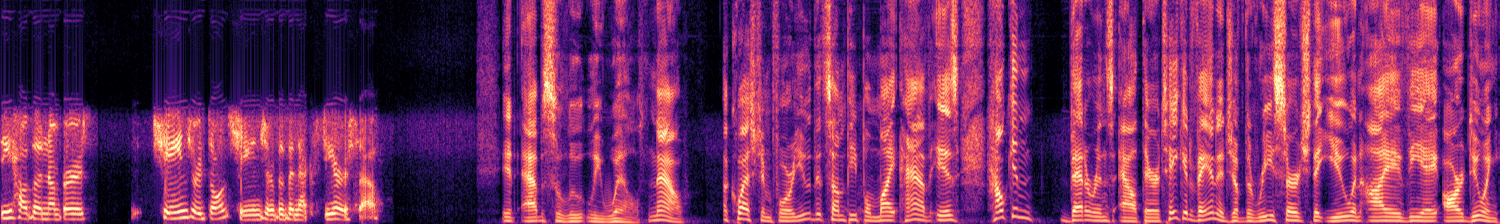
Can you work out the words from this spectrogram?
see how the numbers change or don't change over the next year or so. It absolutely will. Now, a question for you that some people might have is how can veterans out there take advantage of the research that you and IAVA are doing?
